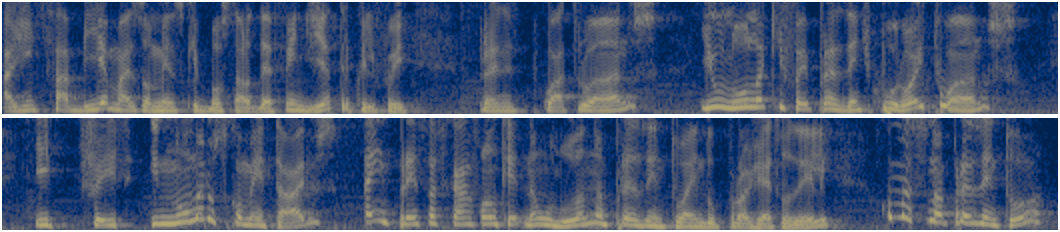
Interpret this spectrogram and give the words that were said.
a gente sabia mais ou menos o que Bolsonaro defendia, até porque ele foi presidente por quatro anos, e o Lula, que foi presidente por oito anos, e fez inúmeros comentários, a imprensa ficava falando que não, o Lula não apresentou ainda o projeto dele. Como assim não apresentou?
